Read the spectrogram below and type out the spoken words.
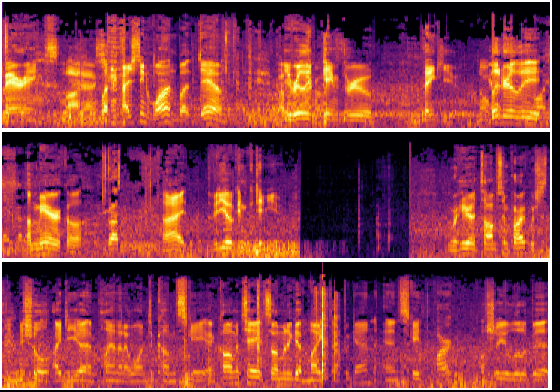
bearings. Laudex. Like, I just need one, but damn, you really came through. Thank you. No. Literally a miracle. Alright, the video can continue. We're here at Thompson Park, which is the initial idea and plan that I wanted to come skate and commentate. So I'm gonna get mic'd up again and skate the park. I'll show you a little bit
